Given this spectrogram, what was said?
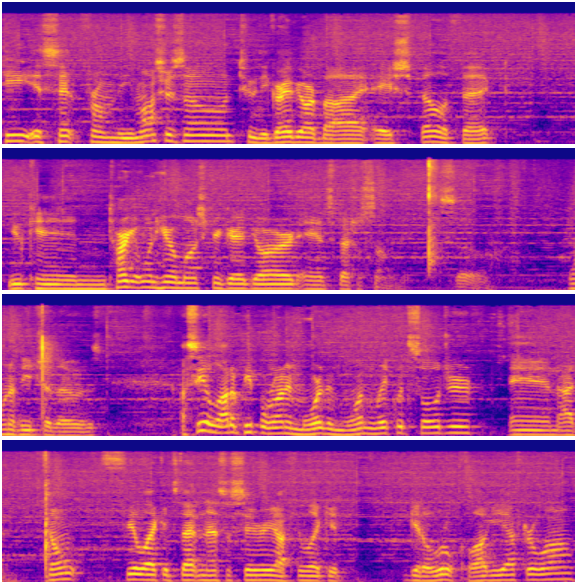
he is sent from the monster zone to the graveyard by a spell effect you can target one hero monster in your graveyard and special summon it. So, one of each of those. I see a lot of people running more than one Liquid Soldier, and I don't feel like it's that necessary. I feel like it get a little cloggy after a while.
